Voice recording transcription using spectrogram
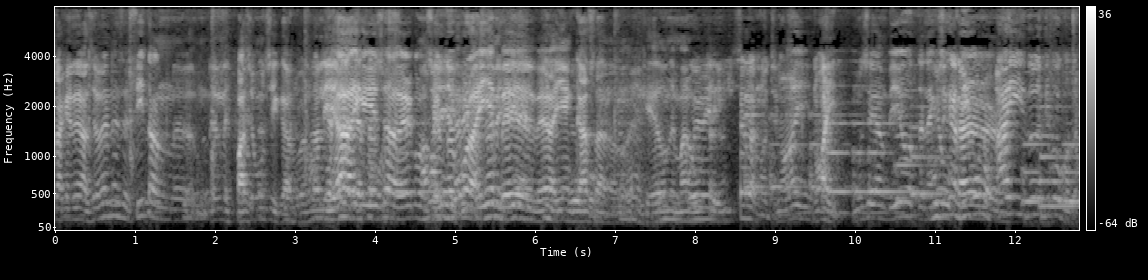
Las generaciones necesitan eh, el espacio musical. pues, en realidad hay que irse a ver conciertos por ahí en vez de ver ahí en casa, ¿no? que es donde más gusta. En la noche. No hay, No hay. música en vivo, tenés que Música en buscar. vivo no hay todo tipo de cosas.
